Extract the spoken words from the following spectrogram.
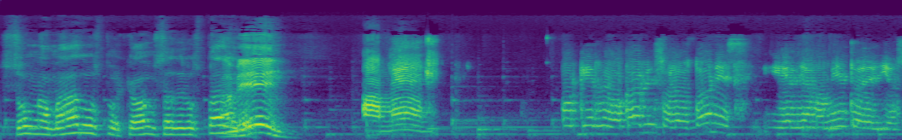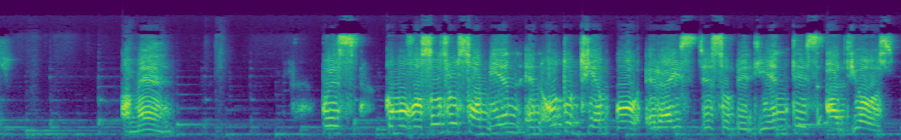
son amados por causa de los padres. Amén. Amén. Porque irrevocables son los dones y el llamamiento de Dios. Amén. Pues como vosotros también en otro tiempo erais desobedientes a Dios,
